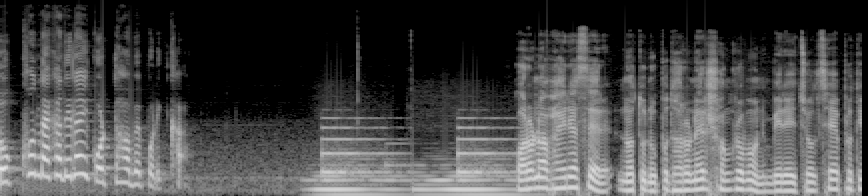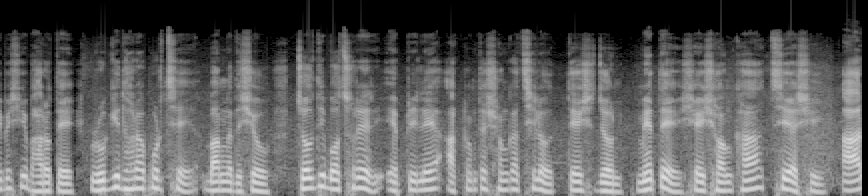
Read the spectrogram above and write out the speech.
লক্ষণ দেখা দিলেই করতে হবে পরীক্ষা। করোনা ভাইরাসের নতুন উপধরনের সংক্রমণ বেড়েই চলছে প্রতিবেশী ভারতে। রোগী ধরা পড়ছে বাংলাদেশেও। চলতি বছরের এপ্রিলে আক্রান্তের সংখ্যা ছিল তেইশ জন। মেতে সেই সংখ্যা ছিয়াশি। আর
